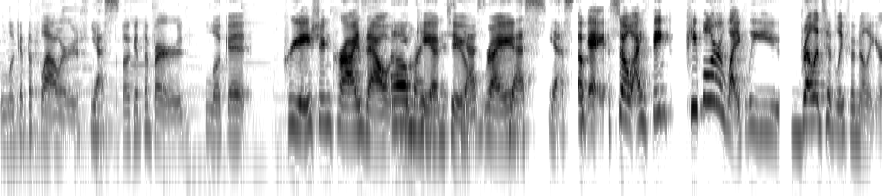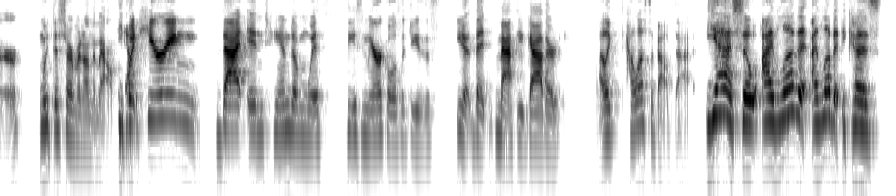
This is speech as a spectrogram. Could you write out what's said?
look at the flowers, Yes. look at the birds, look at creation cries out. Oh, you my can goodness, too, yes, right? Yes. Yes. Okay, so I think people are likely relatively familiar with the Sermon on the Mount, Yeah. but hearing that in tandem with these miracles that Jesus, you know, that Matthew gathered, like tell us about that. Yeah, so I love it. I love it because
